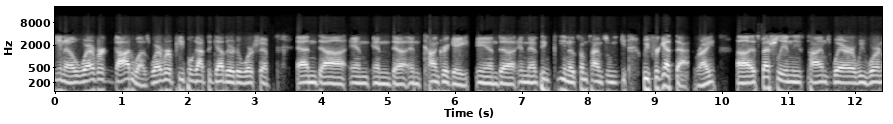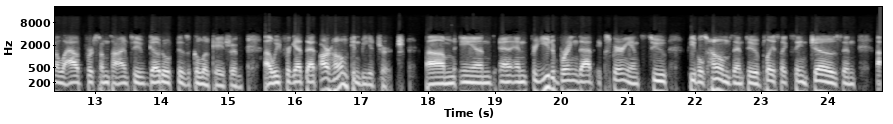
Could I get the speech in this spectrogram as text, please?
you know wherever God was, wherever people got together to worship and uh, and and uh, and congregate. And uh, and I think you know sometimes we we forget that, right? Uh, especially in these times where we weren't allowed for some time to go to a physical location. Uh, we forget that our home can be a church. Um, and, and, and for you to bring that experience to people's homes and to a place like St. Joe's, and uh,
